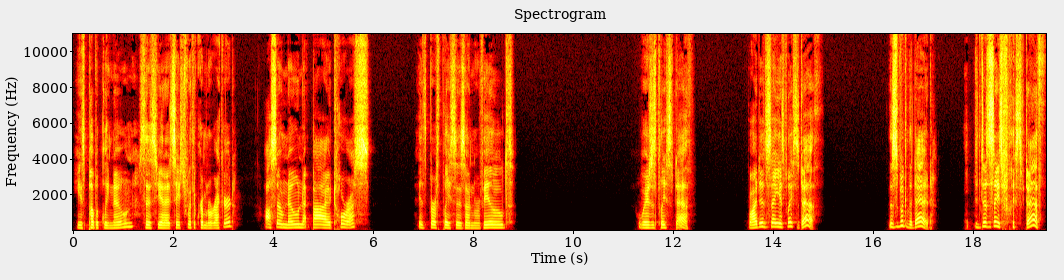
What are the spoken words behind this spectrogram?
He is publicly known since the United States with a criminal record. Also known by Taurus. His birthplace is unrevealed. Where's his place of death? Well, I didn't say his place of death. This is Book of the Dead. It doesn't say his place of death.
